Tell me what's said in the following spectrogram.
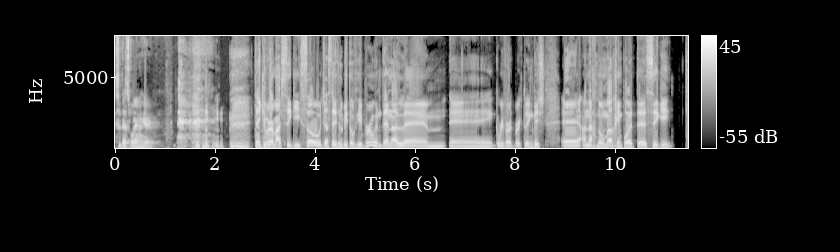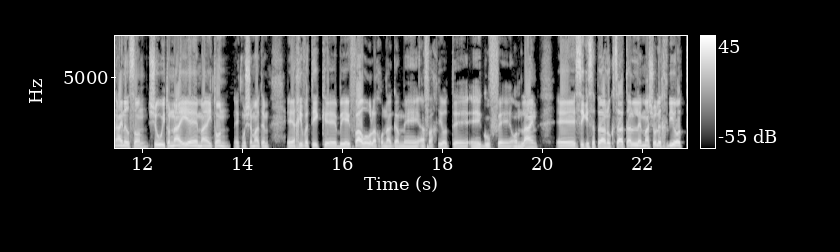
So that's why I'm here. Thank you very much, Siggy. So just a little bit of Hebrew, and then I'll um, uh, revert back to English. אנחנו מארחים פה את סיגי, איינרסון שהוא עיתונאי uh, מהעיתון uh, כמו שמעתם uh, הכי ותיק באיי פארו לאחרונה גם הפך להיות גוף אונליין. סיגי ספר לנו קצת על מה שהולך להיות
